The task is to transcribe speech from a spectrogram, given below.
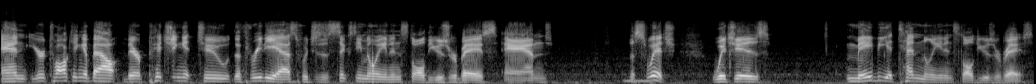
And you're talking about they're pitching it to the 3DS, which is a 60 million installed user base, and the Switch, which is maybe a 10 million installed user base,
